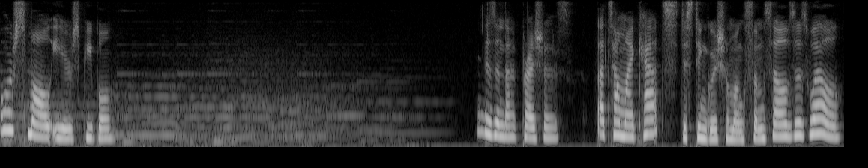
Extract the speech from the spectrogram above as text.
or small ears people. Isn't that precious? That's how my cats distinguish amongst themselves as well.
